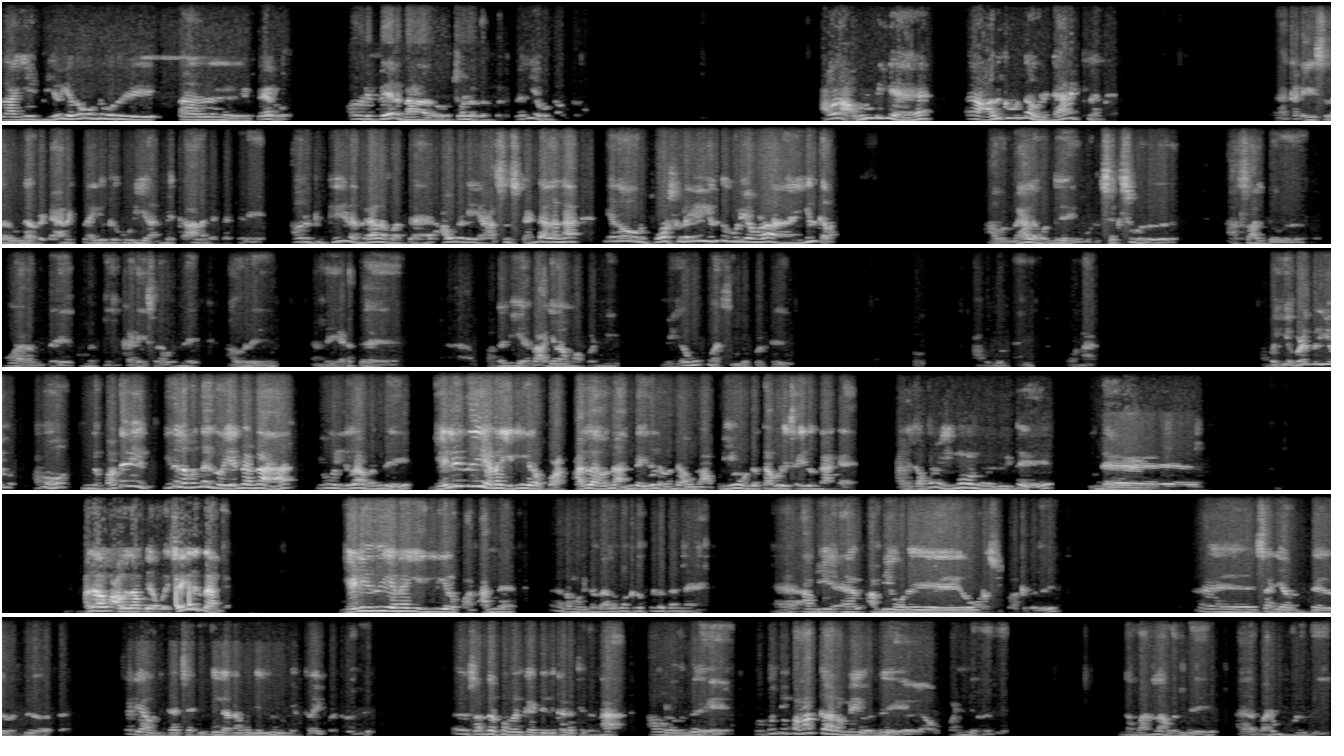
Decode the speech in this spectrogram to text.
அது ஐஐபியோ ஏதோ ஒன்று ஒரு பேர் வரும். அவருடைய பேர் நான் சொல்ல விரும்புறேன். பெரிய ஒன்று அவர் அவருடைய அதுக்கு வந்து அவர் டைரக்டர் கடைசியில் வந்து அவர் டைரக்டரா இருக்கக்கூடிய அந்த காலகட்டத்திலே அவருக்கு கீழே வேலை பார்த்த அவருடைய அசிஸ்டண்ட் அல்லனா ஏதோ ஒரு போஸ்ட்லயே இருக்கக்கூடியவங்களா இருக்கலாம். அவர் மேல வந்து ஒரு செக்ஸுவல் அசால்ட்டு புகாரை வந்து கொடுத்து கடைசியில் வந்து அவரு அந்த இடத்த பதவியை ராஜினாமா பண்ணி மிகவும் அசிங்கப்பட்டு அவர் வந்து போனார். அப்ப எவ்வளவு பெரிய அப்போ இந்த பதவி இதுல வந்து என்னன்னா இவங்களுக்கு எல்லாம் வந்து எளிது என இல்லையப்பா அதுல வந்து அந்த இதுல வந்து அவங்க அப்படியும் வந்து தவறு செய்திருந்தாங்க. அதுக்கப்புறம் இன்னொன்னு வந்துட்டு இந்த அதாவது அவங்க அப்படி அவங்க செய்திருந்தாங்க. எளிது என இல்லையப்பான் அந்த நம்ம கிட்ட வேலை பார்க்குற பிள்ளை தானே அப்படி அப்படி ஒரு உரசி பார்க்கறது. சரியா வந்துட்டு வந்து சரியா வந்துட்டா சரி. இல்லைன்னா கொஞ்சம் இன்னும் கொஞ்சம் ட்ரை பண்றது. சந்தர்ப்பங்கள் கேட்டது கிடைச்சதுன்னா அவங்கள வந்து கொஞ்சம் பலாக்காரமே வந்து பண்ணிடுறது. இந்த மாதிரிலாம் வந்து அஹ், வரும் பொழுது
